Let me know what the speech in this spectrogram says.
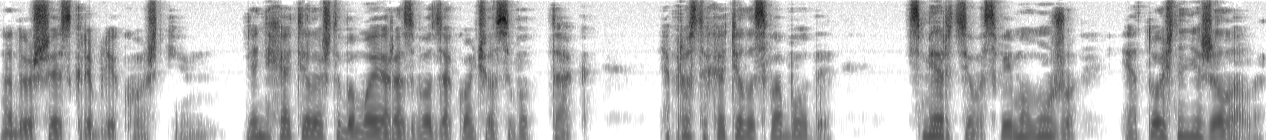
На душе скребли кошки. Я не хотела, чтобы мой развод закончился вот так. Я просто хотела свободы. Смерти своему мужу я точно не желала.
